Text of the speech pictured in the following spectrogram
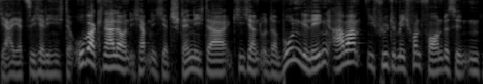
ja, jetzt sicherlich nicht der Oberknaller und ich habe nicht jetzt ständig da kichernd unterm Boden gelegen, aber ich fühlte mich von vorn bis hinten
